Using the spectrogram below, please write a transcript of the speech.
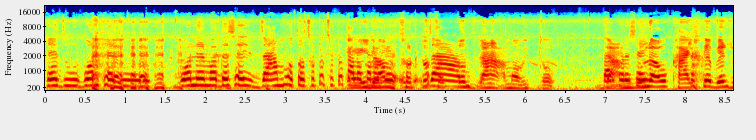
খেজুর বন খেজুর। বনের মধ্যে সেই জাম হতো ছোট ছোট কালো কালো ছোট জাম ছোট জাম। হইতো। তারপরে সেই- খাইতে বেশ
